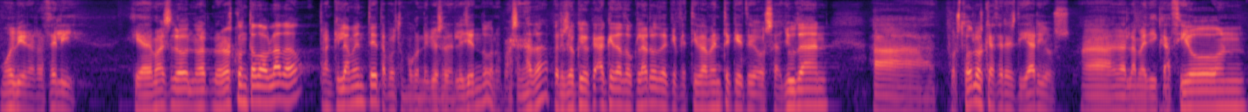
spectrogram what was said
Muy bien, Araceli. Que además lo, nos lo has contado hablado tranquilamente, te ha puesto un poco nervioso leyendo, no pasa nada, pero yo creo que ha quedado claro de que efectivamente que os ayudan a pues todos los quehaceres diarios, a la medicación,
